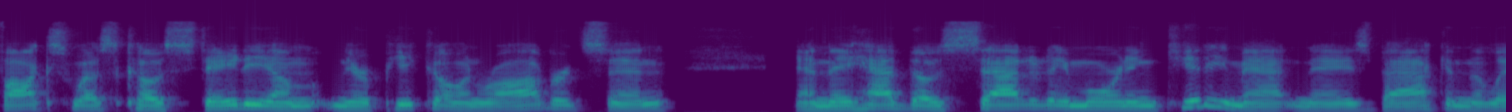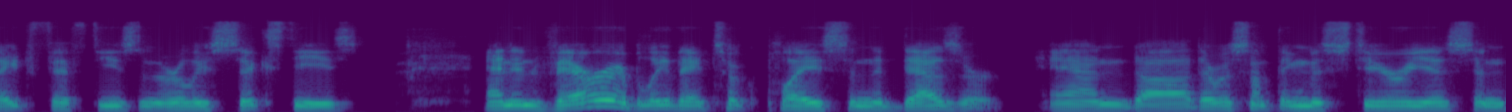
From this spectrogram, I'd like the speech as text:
Fox West Coast Stadium near Pico and Robertson. And they had those Saturday morning kiddie matinees back in the late 50s and early 60s. And invariably, they took place in the desert. And uh, there was something mysterious and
